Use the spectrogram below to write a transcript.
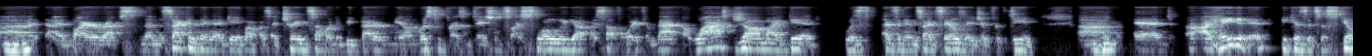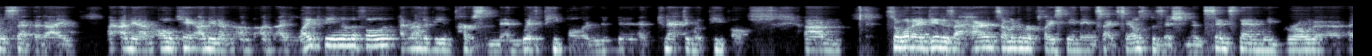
Uh, mm-hmm. I had buyer reps. And then the second thing I gave up was I trained someone to be better than me on listing presentations. So I slowly got myself away from that. The last job I did was as an inside sales agent for the team. Um, mm-hmm. And I hated it because it's a skill set that I, I mean, I'm okay. I mean, I'm, I'm, i like being on the phone. I'd rather be in person and with people and, and connecting with people. Um, so what I did is I hired someone to replace me in the inside sales position. And since then, we've grown a, a,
